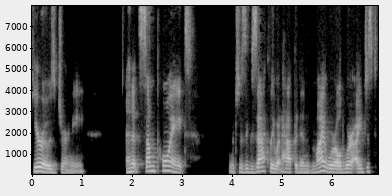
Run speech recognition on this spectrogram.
hero's journey. And at some point which is exactly what happened in my world where i just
